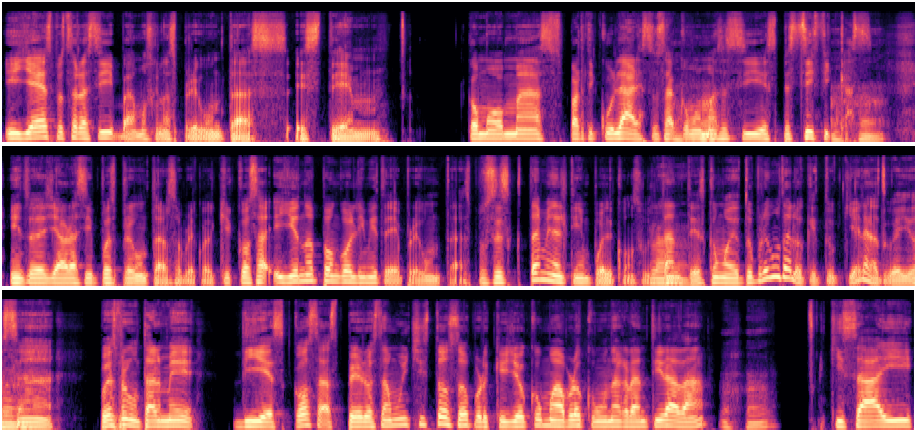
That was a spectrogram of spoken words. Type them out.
y ya después ahora sí, vamos con las preguntas, este, como más particulares, o sea, como Ajá. más así específicas. Ajá. Y entonces ya ahora sí puedes preguntar sobre cualquier cosa. Y yo no pongo límite de preguntas. Pues es también el tiempo del consultante. Claro. Es como de tú pregunta lo que tú quieras, güey. O sea, puedes preguntarme 10 cosas, pero está muy chistoso porque yo como abro con una gran tirada, quizá ahí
